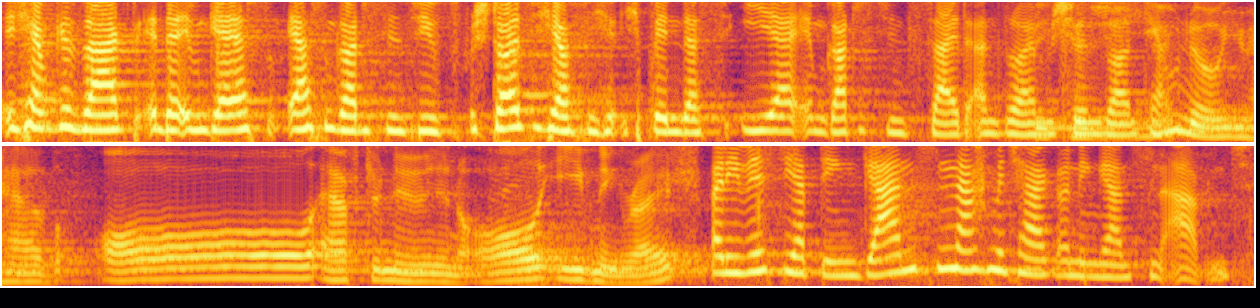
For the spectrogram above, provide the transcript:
Ich habe gesagt in der, im ersten Gottesdienst, wie stolz ich auf euch bin, dass ihr im Gottesdienst seid an so einem Because schönen Sonntag. you know you have all afternoon and all evening, right? Weil ihr wisst, ihr habt den ganzen Nachmittag und den ganzen Abend.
